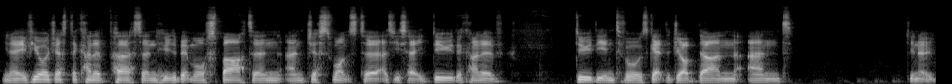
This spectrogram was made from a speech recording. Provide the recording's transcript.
you know if you're just a kind of person who's a bit more Spartan and just wants to, as you say, do the kind of do the intervals, get the job done, and you know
